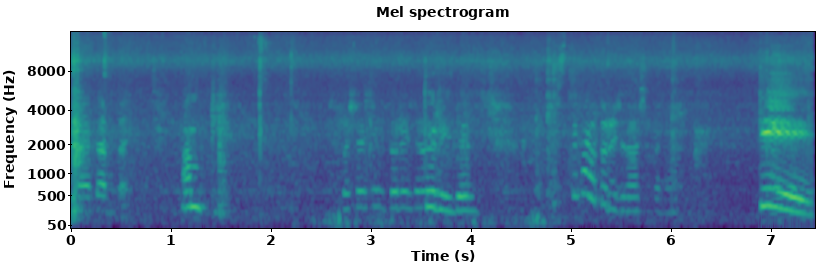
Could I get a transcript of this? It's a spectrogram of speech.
काय करताय? आमटी. कशाची तुरीची? तुरी डाळ ते काय तुरीची डाळ असते का? ती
